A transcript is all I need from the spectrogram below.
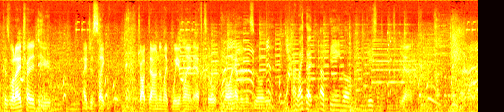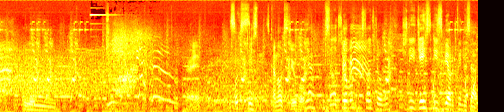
Because what I try to do, I just like drop down and like waveland F tilt while I have invincibility. I like that up B angle, Jayson. Yeah. Ooh. All right. This looks. Jayson. This kind of looks doable. Yeah, it still looks doable. It still looks doable. Just need Jayson needs to be able to clean this up.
